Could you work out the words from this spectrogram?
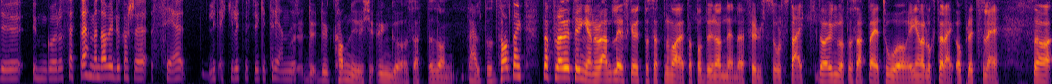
du unngår å svette, men da vil du kanskje se litt ekkel ut hvis du ikke trener. du, du kan jo ikke unngå å sette sånn helt totalt tenkt. Den flaue tingen når du endelig skal ut på 17. mai, tatt på bunaden din, det er full solsteik, du har unngått å svette i to år, ingen har lukta deg, og plutselig så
